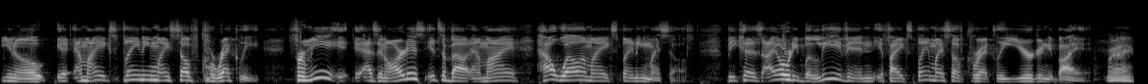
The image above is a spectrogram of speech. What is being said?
You know, am I explaining myself correctly? For me, as an artist, it's about am I how well am I explaining myself? Because I already believe in if I explain myself correctly, you're going to buy it. Right.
